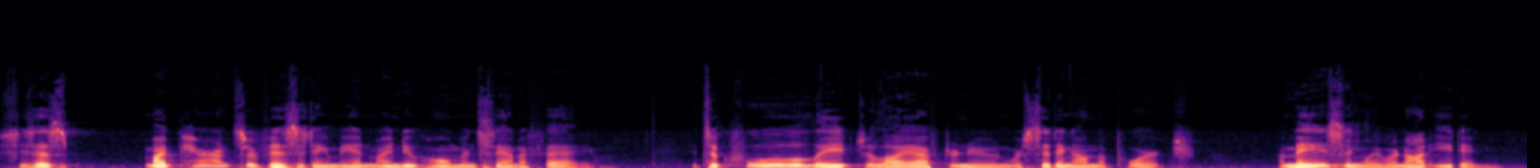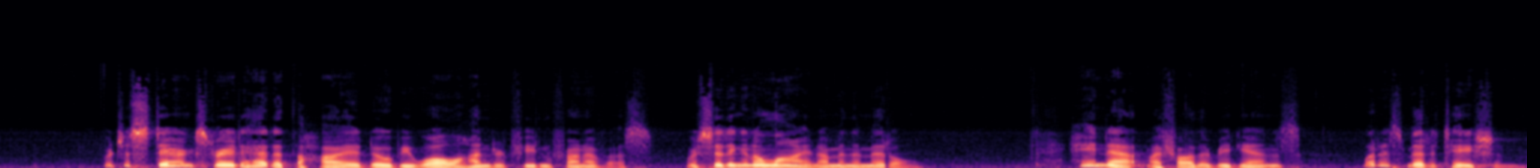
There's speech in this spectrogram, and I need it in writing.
She says, my parents are visiting me in my new home in Santa Fe. It's a cool, late July afternoon. We're sitting on the porch. Amazingly, we're not eating. We're just staring straight ahead at the high adobe wall 100 feet in front of us. We're sitting in a line. I'm in the middle. Hey, Nat, my father begins, what is meditation?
